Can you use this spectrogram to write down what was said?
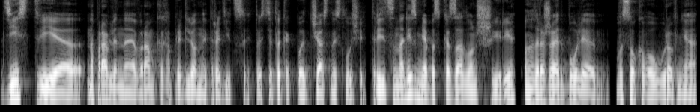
действие, направленное в рамках определенной традиции. То есть это как бы частный случай. Традиционализм, я бы сказал, он шире, он отражает более высокого уровня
